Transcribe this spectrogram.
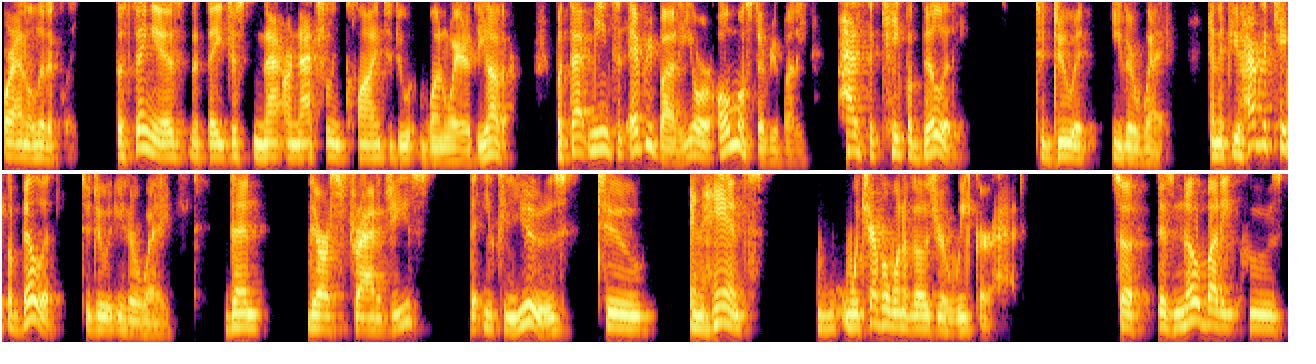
or analytically. The thing is that they just are naturally inclined to do it one way or the other. But that means that everybody, or almost everybody, has the capability to do it either way. And if you have the capability to do it either way, then there are strategies that you can use to enhance whichever one of those you're weaker at. So there's nobody who's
